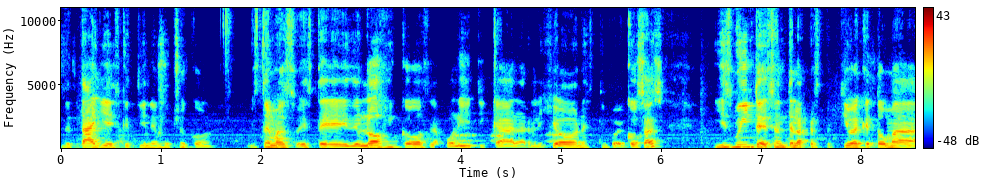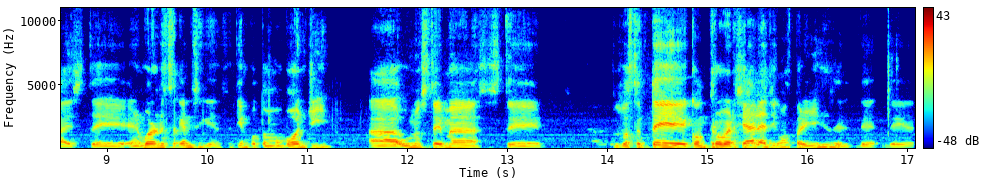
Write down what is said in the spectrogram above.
detalles que tiene mucho con los temas este, ideológicos, la política, la religión, este tipo de cosas. Y es muy interesante la perspectiva que toma, este, bueno, en este, en ese, en ese tiempo tomó Bungie a unos temas este, pues bastante controversiales, digamos, para inicios del, de, de,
